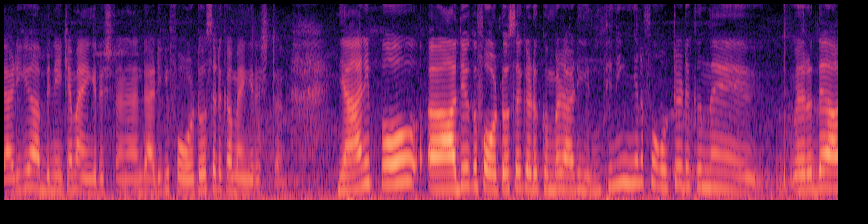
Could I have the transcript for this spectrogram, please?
ഡാഡിക്ക് അഭിനയിക്കാൻ ഭയങ്കര ഇഷ്ടമാണ്. ഡാഡിക്ക് ഫോട്ടോസ് എടുക്കാൻ ഭയങ്കര ഇഷ്ടമാണ്. ഞാനിപ്പോൾ ആദ്യമൊക്കെ ഫോട്ടോസൊക്കെ എടുക്കുമ്പോൾ ഡാഡി എന്തിനും ഇങ്ങനെ ഫോട്ടോ എടുക്കുന്നേ? വെറുതെ ആ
